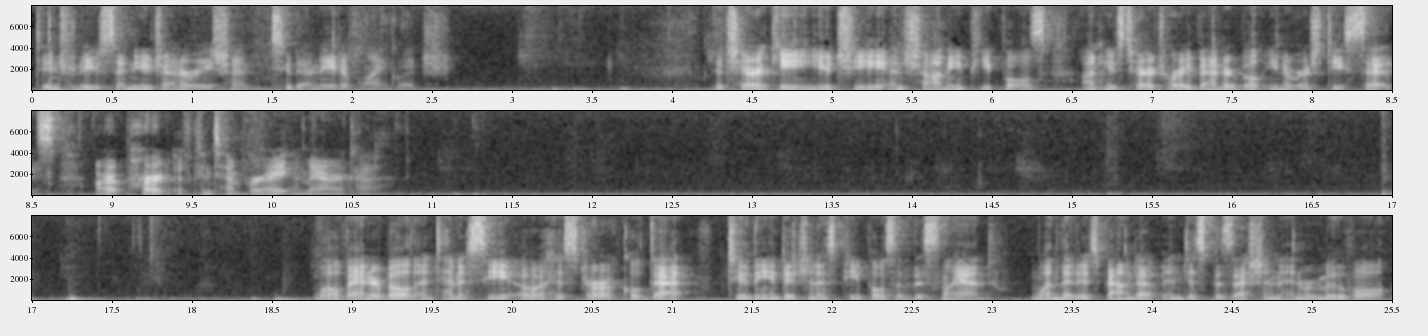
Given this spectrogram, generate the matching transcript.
to introduce a new generation to their native language. The Cherokee, Yuchi, and Shawnee peoples on whose territory Vanderbilt University sits are a part of contemporary America. While Vanderbilt and Tennessee owe a historical debt to the indigenous peoples of this land, one that is bound up in dispossession and removal,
